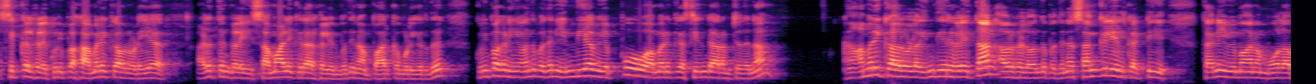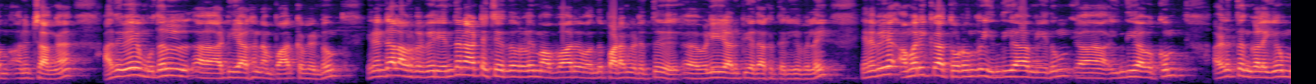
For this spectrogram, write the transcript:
சிக்கல்களை குறிப்பாக அமெரிக்காவினுடைய அழுத்தங்களை சமாளிக்கிறார்கள் என்பதை நாம் பார்க்க முடிகிறது. குறிப்பாக நீங்கள் வந்து பார்த்தீங்கன்னா இந்தியாவை எப்போது அமெரிக்கா சீண்ட ஆரம்பிச்சதுன்னா அமெரிக்காவில் உள்ள இந்தியர்களைத்தான் அவர்கள் வந்து பார்த்திங்கன்னா சங்கிலியில் கட்டி தனி விமானம் மூலம் அனுப்பிச்சாங்க. அதுவே முதல் அடியாக நாம் பார்க்க வேண்டும். ஏனென்றால் அவர்கள் வேறு எந்த நாட்டைச் சேர்ந்தவர்களையும் அவ்வாறு வந்து படம் எடுத்து வெளியே அனுப்பியதாக தெரியவில்லை. எனவே அமெரிக்கா தொடர்ந்து இந்தியா மீதும் இந்தியாவுக்கும் அழுத்தங்களையும்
